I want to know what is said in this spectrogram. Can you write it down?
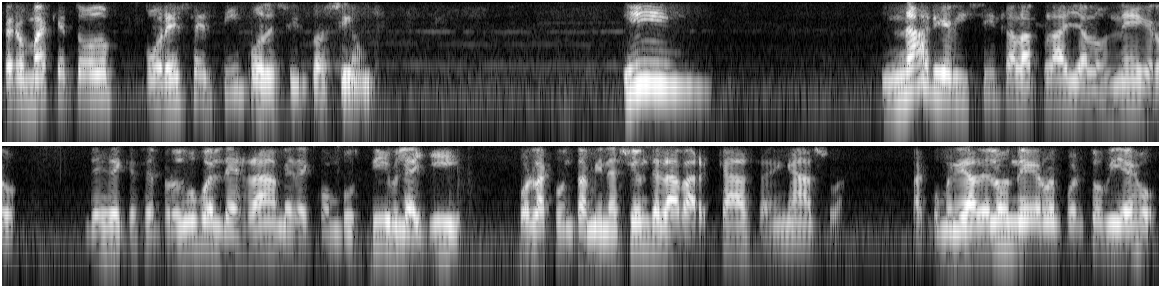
pero más que todo por ese tipo de situación. Y nadie visita la playa Los Negros desde que se produjo el derrame de combustible allí por la contaminación de la barcaza en Asua. La comunidad de Los Negros en Puerto Viejo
